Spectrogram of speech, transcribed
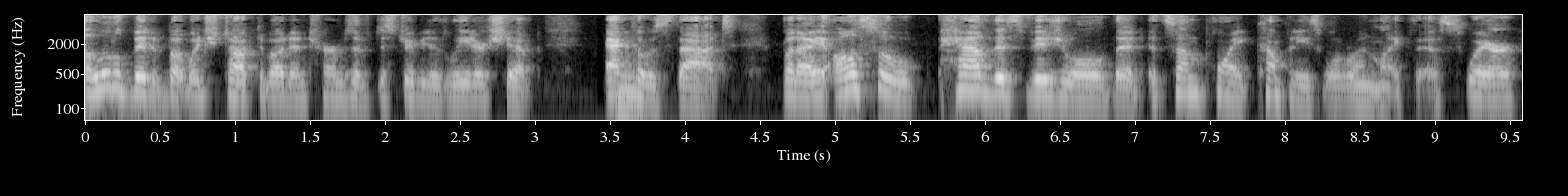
a little bit about what you talked about in terms of distributed leadership echoes mm. that. But I also have this visual that at some point companies will run like this, where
